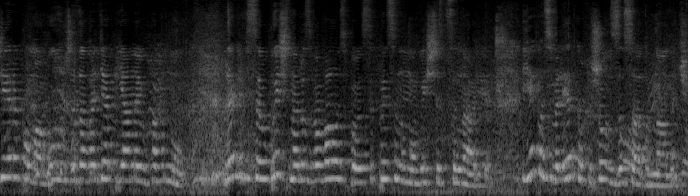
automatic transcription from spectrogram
черепом, або вже заводя п'яною в говну. Далі все обично розвивалось по описаному вище сценарію. Якось Валерка пішов в засаду на ніч.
